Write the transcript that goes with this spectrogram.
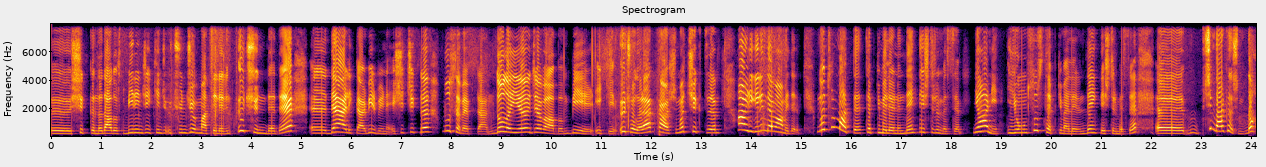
e, şıkkında daha doğrusu birinci, ikinci, üçüncü maddelerin üçünde de e, değerlikler birbirine eşit çıktı. Bu sebepten dolayı cevabım 1, 2, 3 olarak karşıma çıktı. Haydi gelin devam edelim. Nötr madde tepkimelerinin denkleştirilmesi yani iyonsuz tepkimelerin denkleştirmesi. E, şimdi arkadaşım daha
